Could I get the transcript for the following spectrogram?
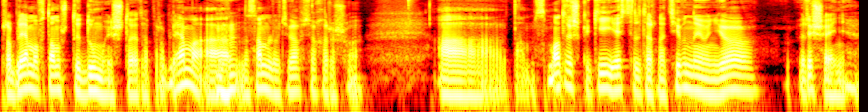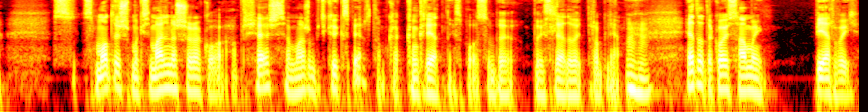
проблема в том, что ты думаешь, что это проблема, а угу. на самом деле у тебя все хорошо. А там смотришь, какие есть альтернативные у нее решения. Смотришь максимально широко, обращаешься, может быть, к экспертам, как конкретные способы поисследовать проблему. Угу. Это такой самый первый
